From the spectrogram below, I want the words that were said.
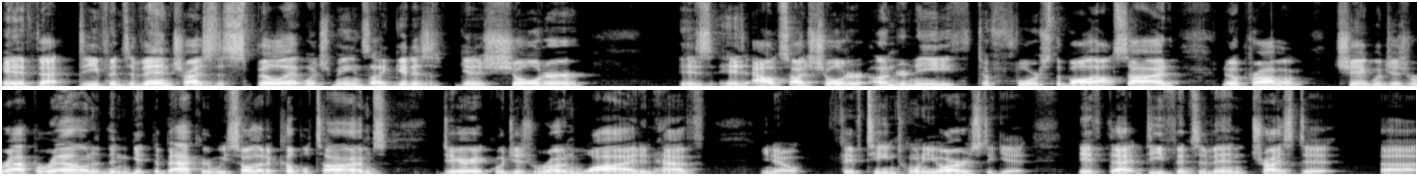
And if that defensive end tries to spill it, which means like get his get his shoulder, his his outside shoulder underneath to force the ball outside, no problem. Chig would just wrap around and then get the backer. We saw that a couple times. Derrick would just run wide and have, you know, 15, 20 yards to get. If that defensive end tries to uh,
